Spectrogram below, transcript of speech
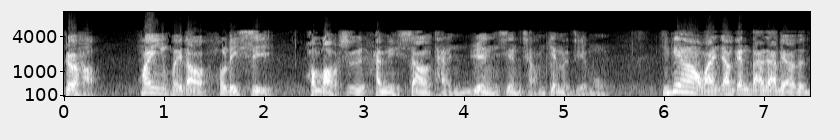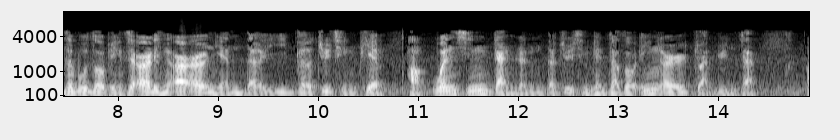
各位好，欢迎回到侯立戏侯老师和你笑谈院线强片的节目。今天好玩要跟大家聊的这部作品是二零二二年的一个剧情片，好温馨感人的剧情片，叫做《婴儿转运站》。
